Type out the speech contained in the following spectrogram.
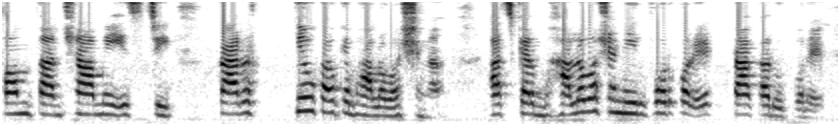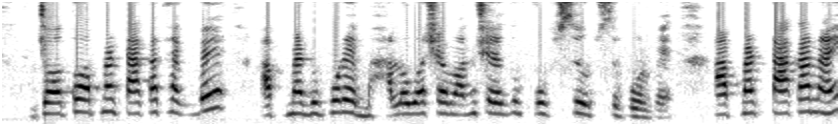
সন্তান, স্বামী, স্ত্রী কার, কেউ কাউকে ভালোবাসে না। আজকাল ভালোবাসা নির্ভর করে টাকার উপরে। যত আপনার টাকা থাকবে আপনার উপরে ভালোবাসা মানুষের একদম উপসে উপসে পড়বে। আপনার টাকা নাই,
